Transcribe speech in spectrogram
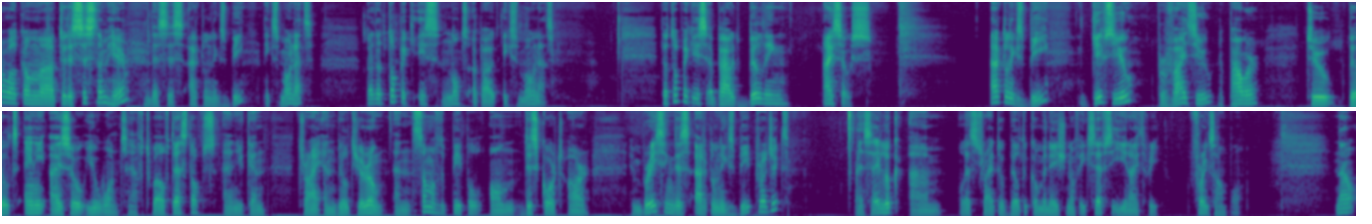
Hi, welcome uh, to the system here. This is ArcoLinux B, Xmonad, but the topic is not about Xmonad. The topic is about building ISOs. ArcoLinux B gives you, provides you the power to build any ISO you want. You have 12 desktops and you can try and build your own. And some of the people on Discord are embracing this ArcoLinux B project and say, look, um, let's try to build a combination of XFCE and i3, for example. Now,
